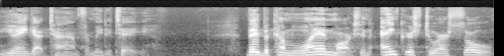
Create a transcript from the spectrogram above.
You ain't got time for me to tell you. They become landmarks and anchors to our soul.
